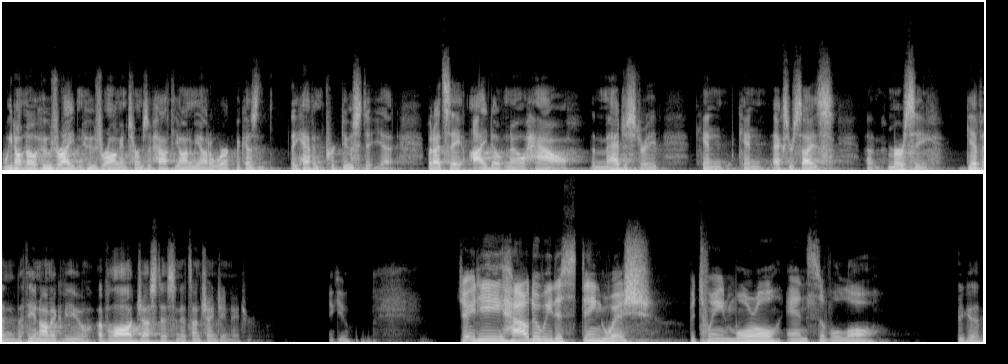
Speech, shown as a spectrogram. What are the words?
we don't know who's right and who's wrong in terms of how theonomy ought to work because they haven't produced it yet. But I'd say I don't know how the magistrate can, can exercise uh, mercy given the theonomic view of law, justice, and its unchanging nature. Thank you. JD, how do we distinguish between moral and civil law? Pretty good.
